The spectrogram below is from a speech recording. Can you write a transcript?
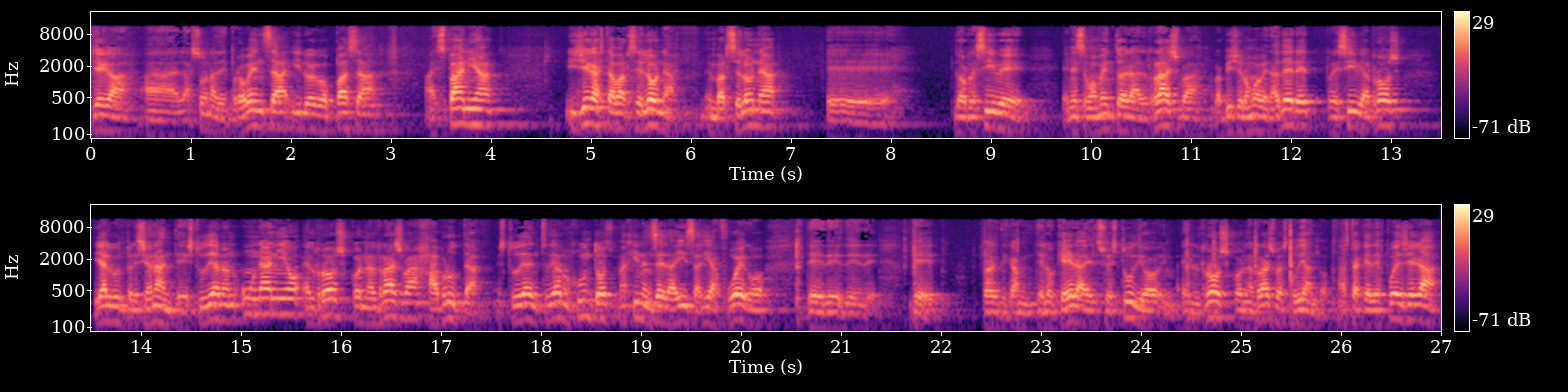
llega a la zona de Provenza y luego pasa a España y llega hasta Barcelona. En Barcelona eh, lo recibe, en ese momento era el Rashba, Rabbi Shlomo Ben Aderet, recibe al Rosh, y algo impresionante. Estudiaron un año el Rosh con el Rashba Habruta. Estudiaron, estudiaron juntos, imagínense, de ahí salía fuego de, de, de, de, prácticamente lo que era su estudio, el Rosh con el Rashba estudiando. Hasta que después llega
